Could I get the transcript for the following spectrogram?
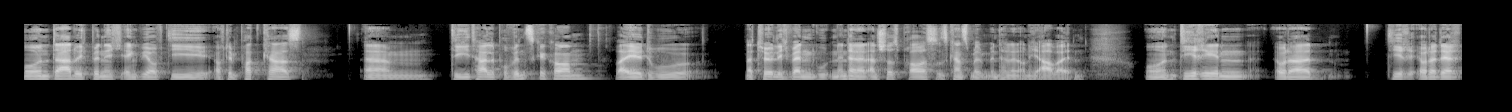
Und dadurch bin ich irgendwie auf die, auf den Podcast ähm, Digitale Provinz gekommen, weil du natürlich, wenn einen guten Internetanschluss brauchst, sonst kannst du mit dem Internet auch nicht arbeiten. Und die reden oder die oder der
